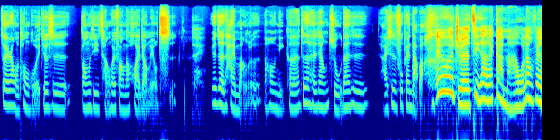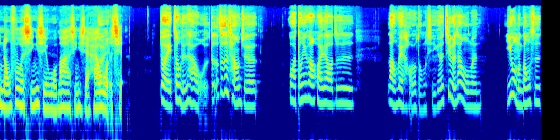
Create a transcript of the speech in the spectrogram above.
最让我痛苦的就是。东西常会放到坏掉没有吃，对，因为真的太忙了。然后你可能真的很想煮，但是还是副片打吧，因为会觉得自己到底在干嘛？我浪费了农夫的心血，我妈的心血，还有我的钱。对，重点是还有我，真的常常觉得哇，东西放坏掉就是浪费好多东西。可是基本上我们以我们公司，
